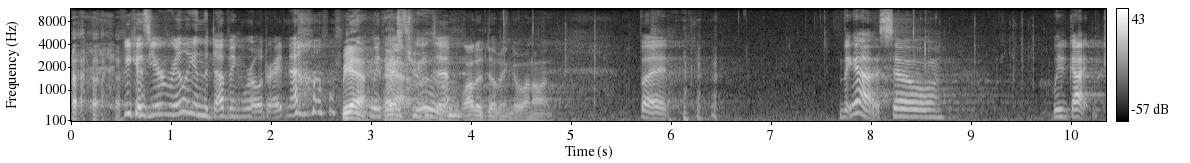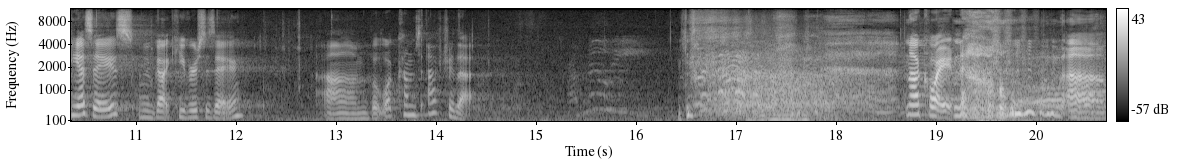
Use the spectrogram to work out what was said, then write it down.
because you're really in the dubbing world right now. Yeah, with yeah. Ice Cream A lot of dubbing going on. But but yeah, so we've got PSAs, we've got Q versus A. Um, but what comes after that? Not quite, no. um,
